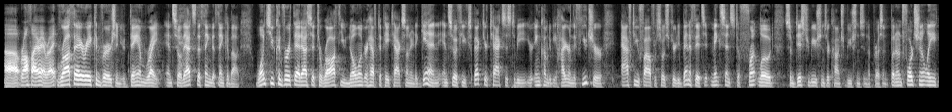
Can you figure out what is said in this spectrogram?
Uh, Roth IRA, right? Roth IRA conversion. You're damn right. And so that's the thing to think about. Once you convert that asset to Roth, you no longer have to pay tax on it again. And so if you expect your taxes to be, your income to be higher in the future after you file for Social Security benefits, it makes sense to front load some distributions or contributions in the present. But unfortunately,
